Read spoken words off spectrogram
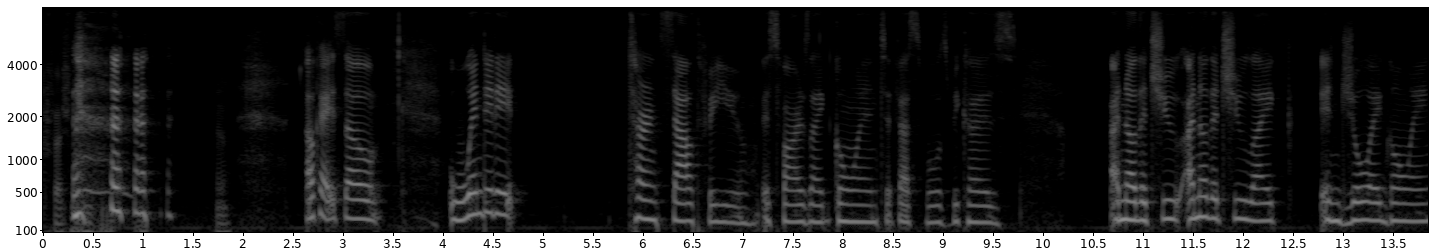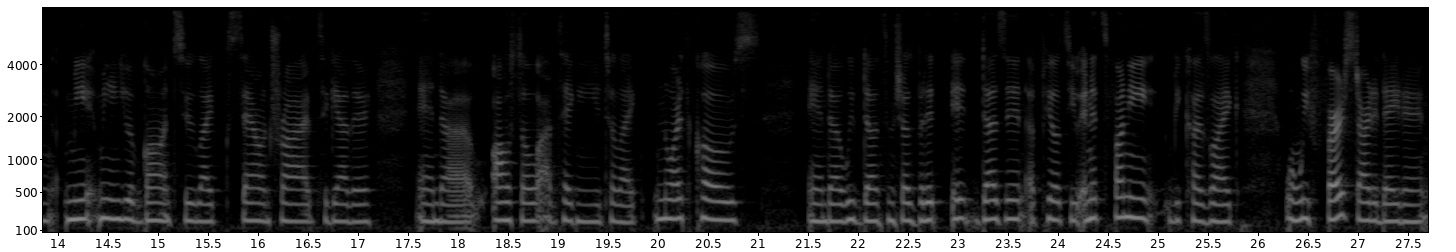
professional. Okay, so when did it turned south for you as far as like going to festivals because I know that you I know that you like enjoy going. Me me and you have gone to like Sound Tribe together and uh also I've taken you to like North Coast and uh, we've done some shows but it it doesn't appeal to you. And it's funny because like when we first started dating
